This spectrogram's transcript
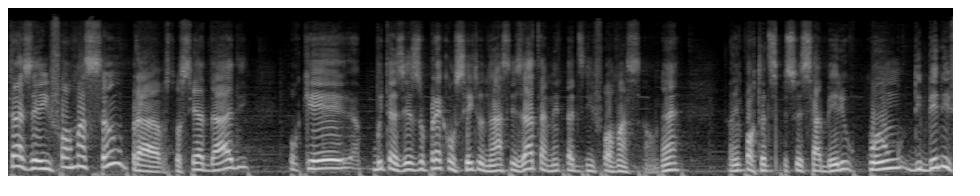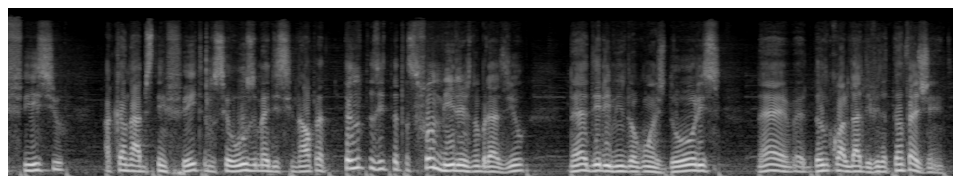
trazer informação para a sociedade, porque muitas vezes o preconceito nasce exatamente da desinformação, né? Então é importante as pessoas saberem o quão de benefício a cannabis tem feito no seu uso medicinal para tantas e tantas famílias no Brasil, né, dirimindo algumas dores, né, dando qualidade de vida a tanta gente.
